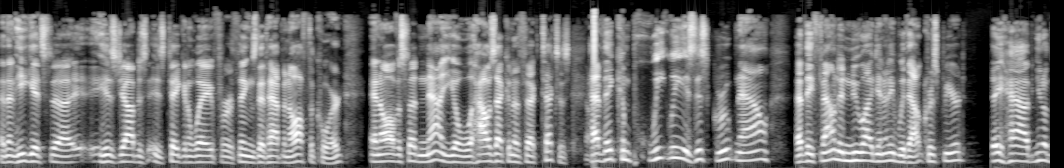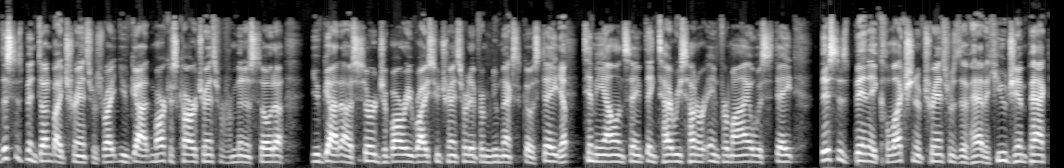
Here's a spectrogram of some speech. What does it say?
and then he gets uh, his job is, is taken away for things that happen off the court. And all of a sudden, now you go, well, how is that going to affect Texas? Have they completely? Is this group now? Have they found a new identity without Chris Beard? They have, you know, this has been done by transfers, right? You've got Marcus Carr transfer from Minnesota. You've got uh, Sir Jabari Rice, who transferred in from New Mexico State. Yep. Timmy Allen, same thing. Tyrese Hunter in from Iowa State. This has been a collection of transfers that have had a huge impact,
